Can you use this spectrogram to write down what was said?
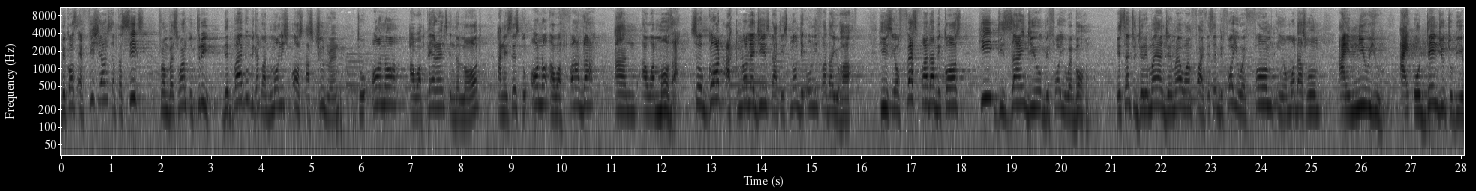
Because Ephesians chapter 6 from verse 1 to 3, the Bible began to admonish us as children to honor our parents in the Lord. And it says to honor our father and our mother. So God acknowledges that it's not the only father you have. He is your first father because he designed you before you were born. He said to Jeremiah in Jeremiah 1 5, He said, Before you were formed in your mother's womb, I knew you. I ordained you to be a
